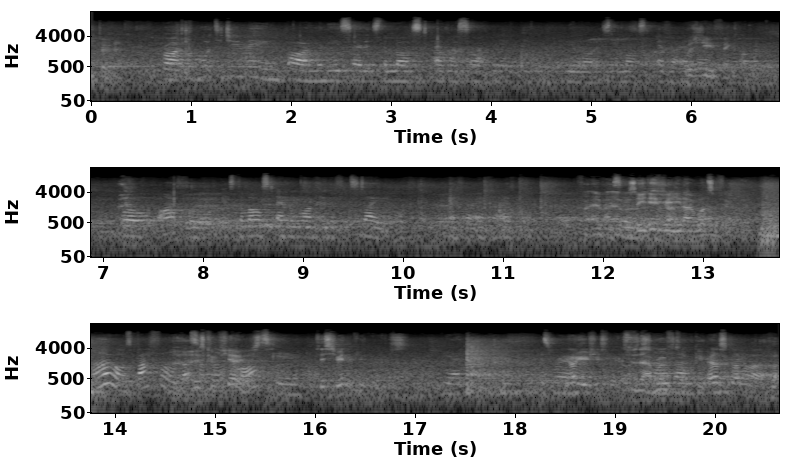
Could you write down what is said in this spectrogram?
You do that. Right, what did you mean, Brian, when you said it's the last ever song? You know, it's the last ever ever. What did you think of it? Well, I thought it's the last ever one ever for today. Ever, ever, ever. Forever, ever. So you didn't really know what to think of it? No, I was baffled. That's Just what I wanted to confused. ask you. Is this your interview with Yeah, it's real. You're not usually speaking. This was that No, rooftop don't. gig. What's going on?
